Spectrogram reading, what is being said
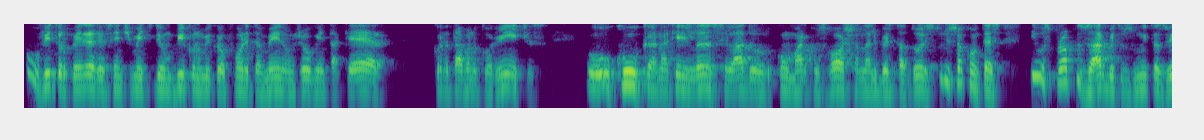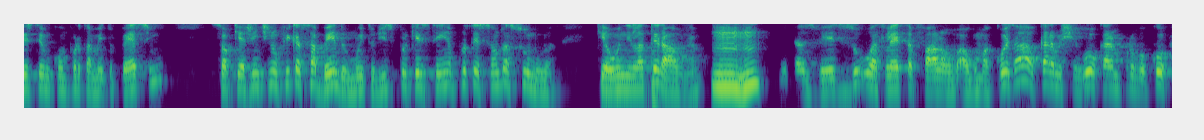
O Vitor Pereira recentemente deu um bico no microfone também num jogo em Itaquera, quando estava no Corinthians. O, Cuca, naquele lance lá do, com o Marcos Rocha na Libertadores, tudo isso acontece. E os próprios árbitros muitas vezes têm um comportamento péssimo, só que a gente não fica sabendo muito disso porque eles têm a proteção da súmula que é unilateral, né? Uhum. Muitas vezes o atleta fala alguma coisa, ah, o cara me xingou, o cara me provocou,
